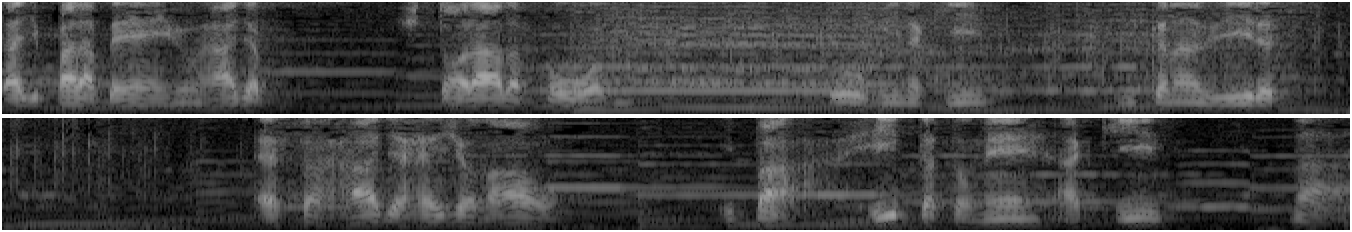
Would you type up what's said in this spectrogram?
Tá de parabéns, viu? Rádio estourada, boa. Tô ouvindo aqui em Canavieiras essa rádio regional. E pra Rita também, aqui na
